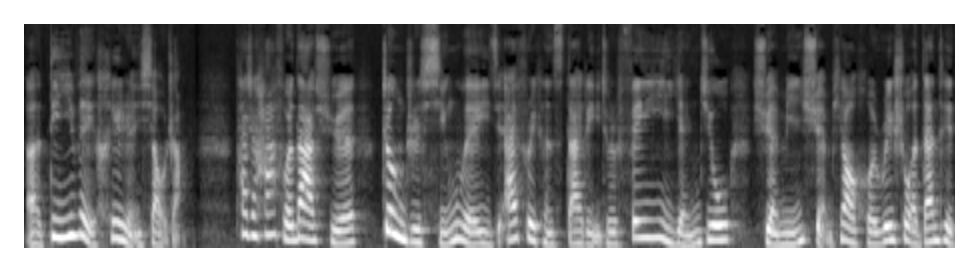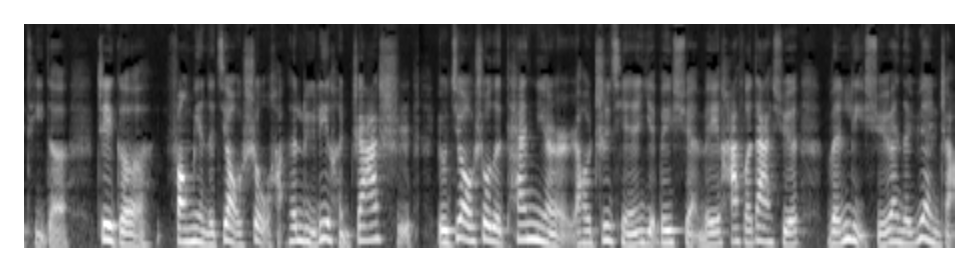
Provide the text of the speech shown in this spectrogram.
呃第一位黑人校长。他是哈佛大学政治行为以及 African Study，就是非裔研究、选民选票和 racial identity 的这个方面的教授哈。他履历很扎实，有教授的 tenure，然后之前也被选为哈佛大学文理学院的院长。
